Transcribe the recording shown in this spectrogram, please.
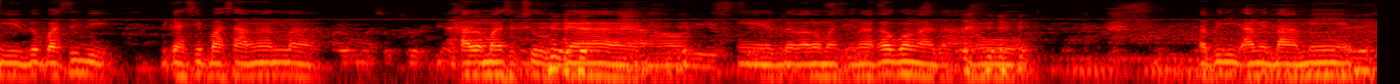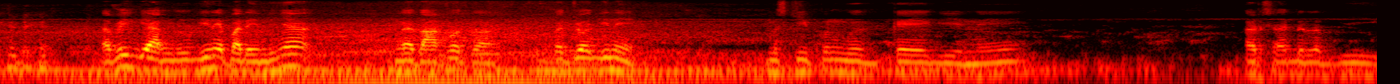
gitu pasti di, dikasih pasangan lah. Kalau masuk surga. Kalau masuk surga. Oh gitu. Gitu. Kalau masuk neraka gua nggak tahu. Tapi amit amit tapi yang gini pada intinya nggak takut lah. Kecuali gini meskipun gue kayak gini harus ada lebih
